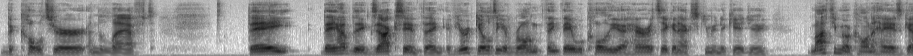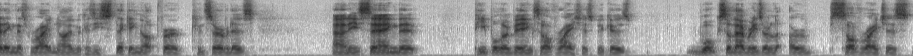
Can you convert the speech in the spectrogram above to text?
the culture and the left, they they have the exact same thing. If you're guilty of wrong, think they will call you a heretic and excommunicate you. Matthew McConaughey is getting this right now because he's sticking up for conservatives, and he's saying that people are being self righteous because woke celebrities are are self righteous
